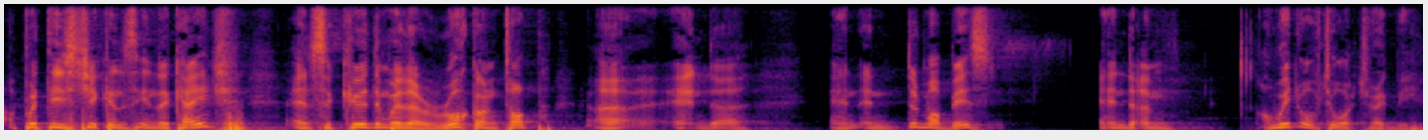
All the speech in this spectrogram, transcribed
I put these chickens in the cage and secured them with a rock on top uh, and, uh, and, and did my best. And um, I went off to watch rugby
